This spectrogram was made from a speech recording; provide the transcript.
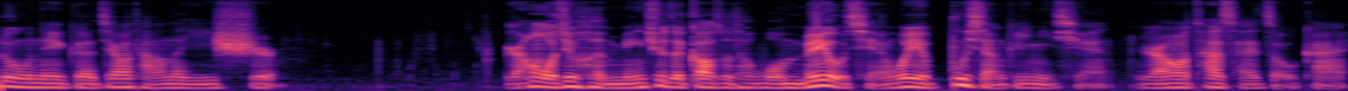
录那个教堂的仪式，然后我就很明确的告诉他我没有钱，我也不想给你钱，然后他才走开。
